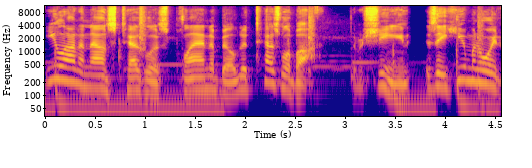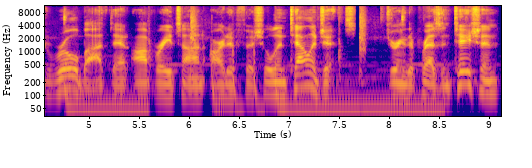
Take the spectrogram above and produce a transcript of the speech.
Elon announced Tesla's plan to build a Tesla Bot. The machine is a humanoid robot that operates on artificial intelligence. During the presentation,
